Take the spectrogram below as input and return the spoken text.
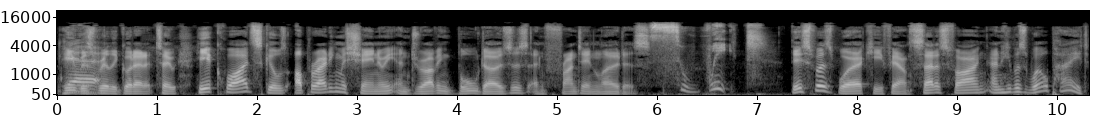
it. He was really good at it too. He acquired skills operating machinery and driving bulldozers and front end loaders. sweet. This was work he found satisfying and he was well paid.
